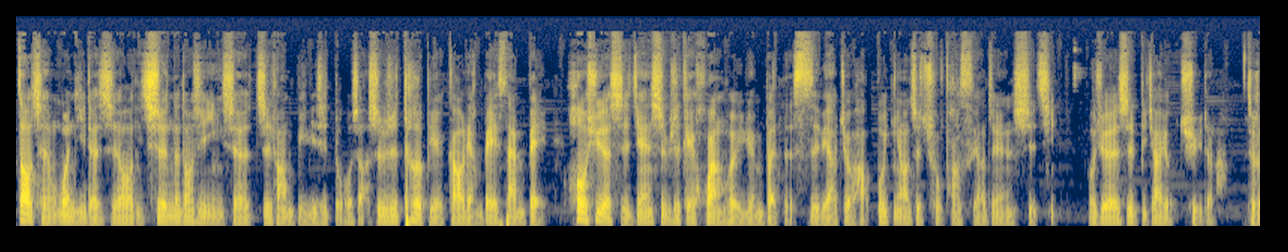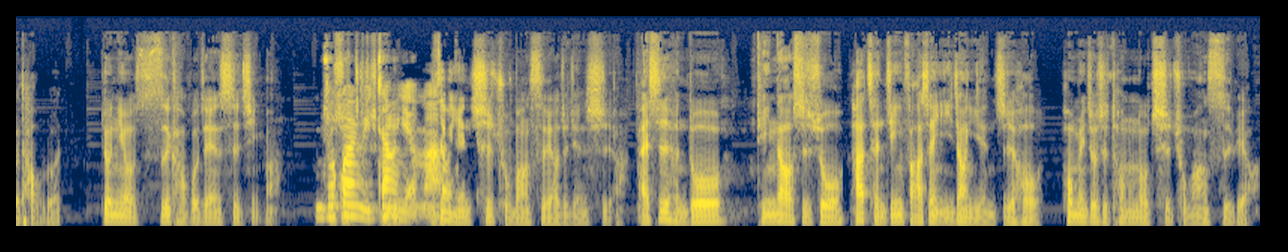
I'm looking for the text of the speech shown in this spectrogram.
造成问题的时候，你吃的那东西饮食的脂肪比例是多少？是不是特别高两倍三倍？后续的时间是不是可以换回原本的饲料就好？不一定要吃处方饲料这件事情，我觉得是比较有趣的啦。这个讨论，就你有思考过这件事情吗？你说关于胰脏炎吗？胰脏炎吃处方饲料这件事啊，还是很多听到是说他曾经发生胰脏炎之后，后面就是通通都吃处方饲料。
